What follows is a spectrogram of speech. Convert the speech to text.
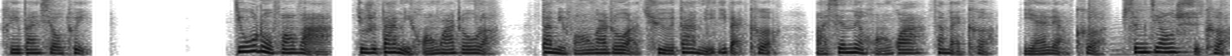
黑斑消退。第五种方法啊就是大米黄瓜粥了。大米黄瓜粥啊，取大米一百克啊，鲜嫩黄瓜三百克，盐两克，生姜十克。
